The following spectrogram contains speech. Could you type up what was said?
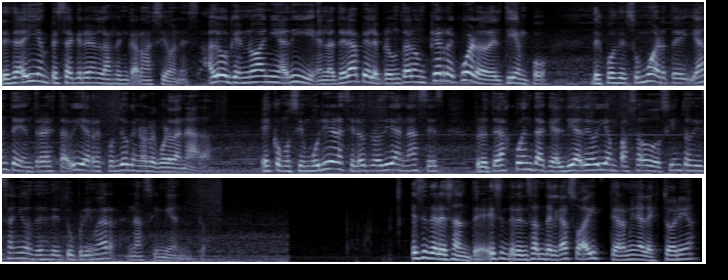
Desde ahí empecé a creer en las reencarnaciones. Algo que no añadí en la terapia le preguntaron qué recuerda del tiempo después de su muerte y antes de entrar a esta vida respondió que no recuerda nada. Es como si murieras el otro día naces, pero te das cuenta que al día de hoy han pasado 210 años desde tu primer nacimiento. Es interesante, es interesante el caso, ahí termina la historia.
